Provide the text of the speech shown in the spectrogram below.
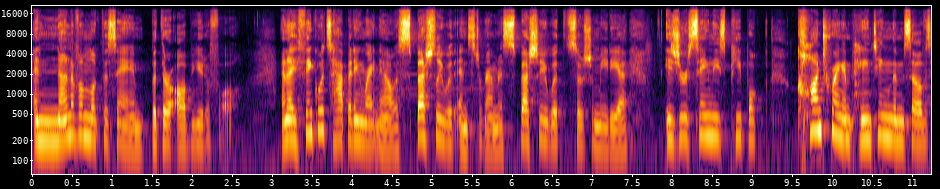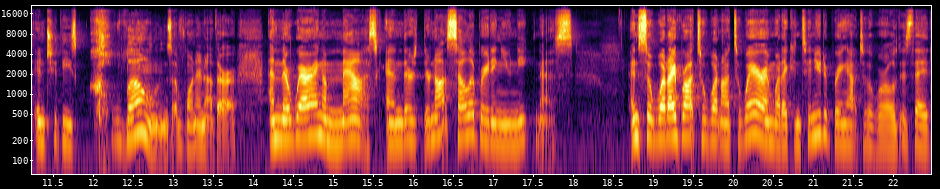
And none of them look the same, but they're all beautiful. And I think what's happening right now, especially with Instagram and especially with social media, is you're seeing these people contouring and painting themselves into these clones of one another. And they're wearing a mask and they're, they're not celebrating uniqueness. And so, what I brought to What Not to Wear and what I continue to bring out to the world is that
